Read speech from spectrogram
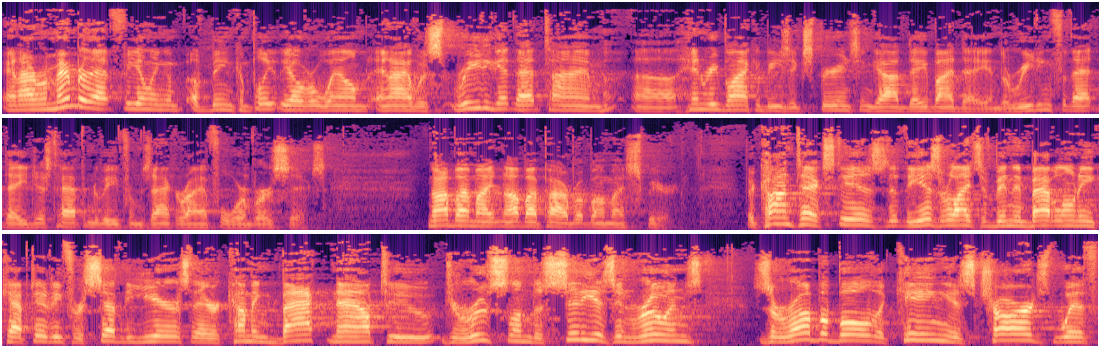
And I remember that feeling of, of being completely overwhelmed. And I was reading at that time uh, Henry Blackaby's Experiencing God Day by Day. And the reading for that day just happened to be from Zechariah 4 and verse 6. Not by might, not by power, but by my spirit. The context is that the Israelites have been in Babylonian captivity for 70 years. They're coming back now to Jerusalem. The city is in ruins. Zerubbabel, the king, is charged with,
